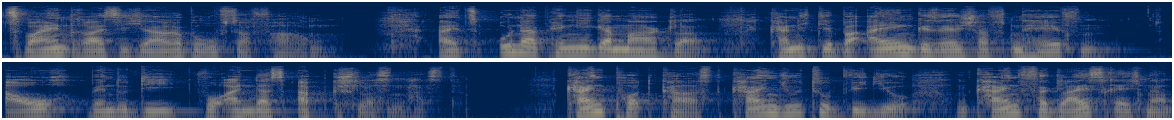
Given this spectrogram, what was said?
32 Jahre Berufserfahrung. Als unabhängiger Makler kann ich dir bei allen Gesellschaften helfen, auch wenn du die woanders abgeschlossen hast. Kein Podcast, kein YouTube-Video und kein Vergleichsrechner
